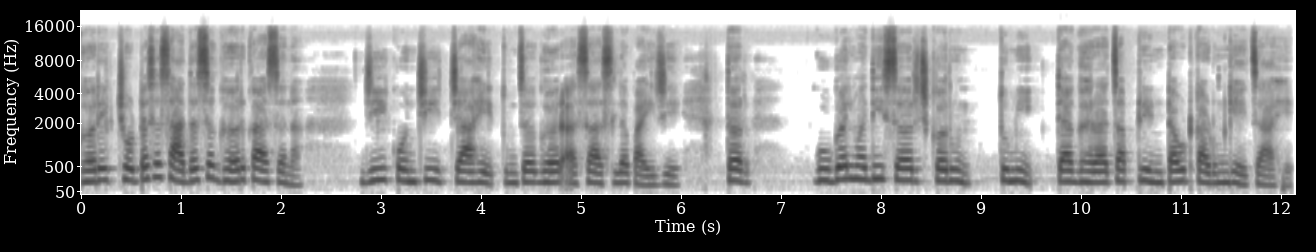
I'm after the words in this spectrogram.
घर एक छोटंसं साधंसं घर का असं ना? जी कोणची इच्छा आहे तुमचं घर असं असलं पाहिजे. तर गुगलमध्ये सर्च करून तुम्ही त्या घराचा प्रिंटआउट काढून घ्यायचा आहे.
